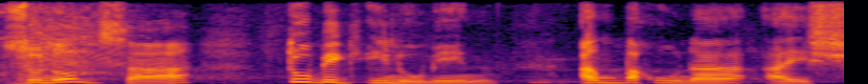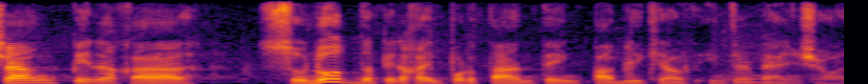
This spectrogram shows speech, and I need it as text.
Sunod sa tubig inumin, ang bakuna ay siyang pinaka sunod na pinaka-importanteng public health intervention.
